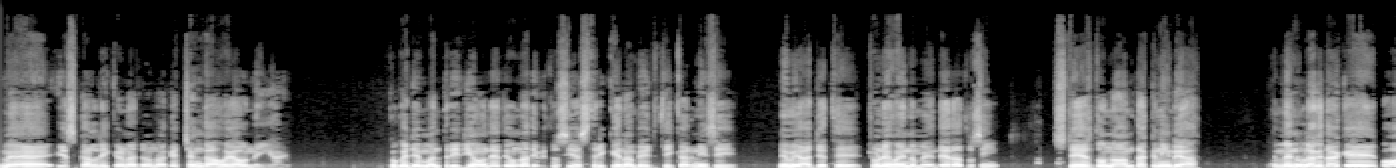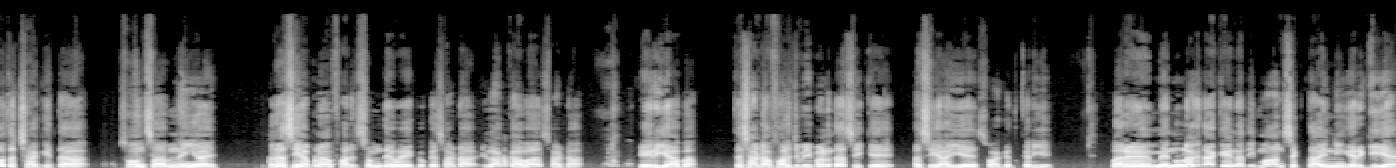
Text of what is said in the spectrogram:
ਮੈਂ ਇਸ ਗੱਲ ਲਈ ਕਹਿਣਾ ਚਾਹੁੰਦਾ ਕਿ ਚੰਗਾ ਹੋਇਆ ਉਹ ਨਹੀਂ ਆਏ। ਕਿਉਂਕਿ ਜੇ ਮੰਤਰੀ ਜੀ ਆਉਂਦੇ ਤੇ ਉਹਨਾਂ ਦੀ ਵੀ ਤੁਸੀਂ ਇਸ ਤਰੀਕੇ ਨਾਲ ਬੇਇੱਜ਼ਤੀ ਕਰਨੀ ਸੀ ਜਿਵੇਂ ਅੱਜ ਇੱਥੇ ਚੁਣੇ ਹੋਏ ਨੁਮਾਇੰਦੇ ਦਾ ਤੁਸੀਂ ਸਟੇਜ ਤੋਂ ਨਾਮ ਤੱਕ ਨਹੀਂ ਲਿਆ, ਤੇ ਮੈਨੂੰ ਲੱਗਦਾ ਕਿ ਬਹੁਤ ਅੱਛਾ ਕੀਤਾ ਸੋਹਨ ਸਾਹਿਬ ਨਹੀਂ ਆਏ, ਪਰ ਅਸੀਂ ਆਪਣਾ ਫਰਜ਼ ਸਮਝਦੇ ਹੋਏ ਕਿਉਂਕਿ ਸਾਡਾ ਇਲਾਕਾ ਵਾ, ਸਾਡਾ ਏਰੀਆ ਵਾ, ਤੇ ਸਾਡਾ ਫਰਜ਼ ਵੀ ਬਣਦਾ ਸੀ ਕਿ ਅਸੀਂ ਆਈਏ, ਸਵਾਗਤ ਕਰੀਏ। ਪਰ ਮੈਨੂੰ ਲੱਗਦਾ ਕਿ ਇਹਨਾਂ ਦੀ ਮਾਨਸਿਕਤਾ ਇੰਨੀ ਗਿਰ ਗਈ ਹੈ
